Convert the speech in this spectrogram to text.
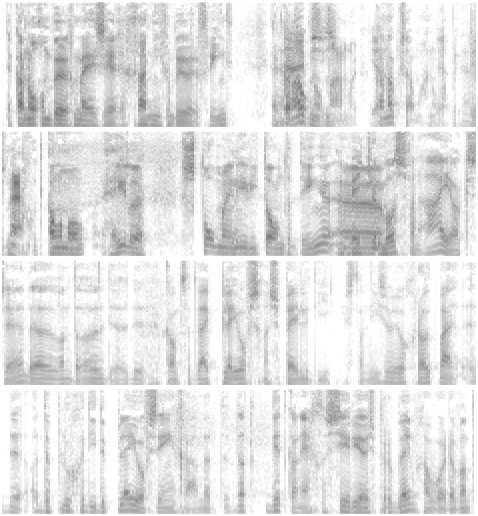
Er kan nog een burgemeester zeggen, gaat niet gebeuren vriend. Het kan ook nog namelijk. Kan ook zomaar nog. Dus nou ja, goed. Allemaal hele stomme en irritante dingen. Een beetje ehm, los van Ajax. Hè? De, want de, de, kans dat wij play-offs gaan spelen, die is dan niet zo heel groot. Maar de, de ploegen die de play-offs ingaan, dat, dat, dit kan echt een serieus probleem gaan worden. Want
